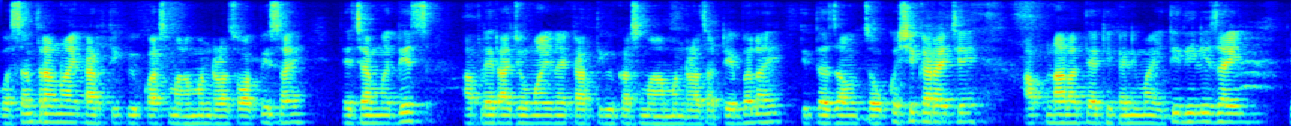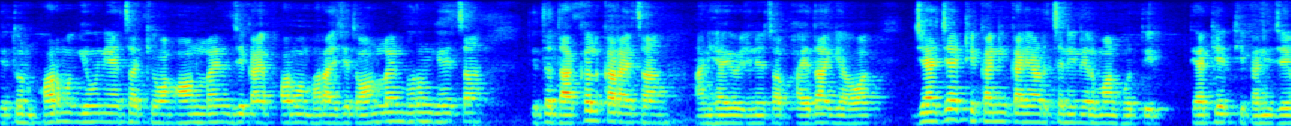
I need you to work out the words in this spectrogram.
वसंतराव नाईक आर्थिक विकास महामंडळाचं ऑफिस आहे. त्याच्यामध्येच आपले राजोमाई नाईक आर्थिक विकास महामंडळाचा टेबल आहे. तिथं जाऊन चौकशी करायची. आपणाला त्या ठिकाणी माहिती दिली जाईल. तिथून फॉर्म घेऊन यायचा किंवा ऑनलाईन जे काय फॉर्म भरायचे ते ऑनलाईन भरून घ्यायचा. तिथं दाखल करायचा आणि ह्या योजनेचा फायदा घ्यावा. ज्या ज्या ठिकाणी काही अडचणी निर्माण होतील त्या त्या ठिकाणी जय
